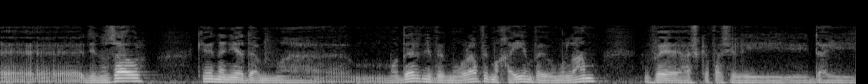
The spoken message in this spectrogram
אה, דינוזאור, כן, אני אדם אה, מודרני ומעורב עם החיים ועם העולם, וההשקפה שלי היא די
